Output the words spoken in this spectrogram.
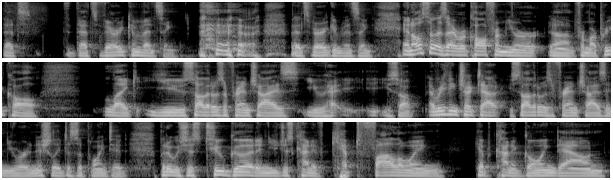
That's that's very convincing. that's very convincing. And also, as I recall from your um, from our pre-call, like you saw that it was a franchise you ha- you saw everything checked out you saw that it was a franchise and you were initially disappointed but it was just too good and you just kind of kept following kept kind of going down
